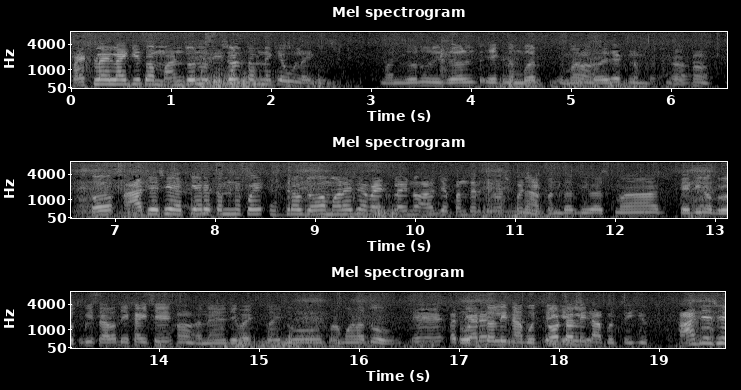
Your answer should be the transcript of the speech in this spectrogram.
ફ્લાય લાગી તો આ માંજોનું રિઝલ્ટ તમને કેવું લાગ્યું? મંજોનું રિઝલ્ટ એક નંબર. એમાં એક નંબર. તો આ જે છે અત્યારે તમને કોઈ ઉપદ્રવ જોવા મળે છે વ્હાઇટ ફ્લાય નો આ જે પંદર દિવસ પછી? પંદર દિવસમાં શેરડીનો ગ્રોથ બી સારો દેખાય છે. અને જે વ્હાઇટ ફ્લાયનું પ્રમાણ હતું એ ટોટલી નાબૂદ ટોટલી નાબૂદ થઈ ગયું. આ જે છે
